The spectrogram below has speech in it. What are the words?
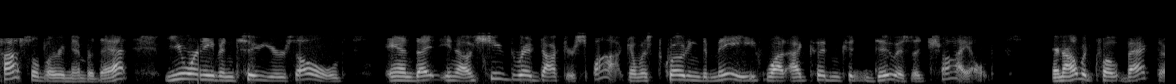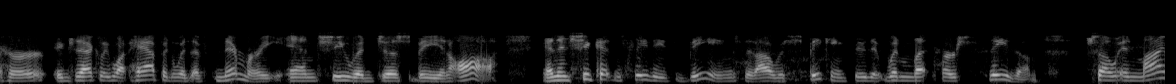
possibly remember that. You weren't even two years old. And they, you know, she read Dr. Spock and was quoting to me what I could and couldn't do as a child. And I would quote back to her exactly what happened with a memory, and she would just be in awe. And then she couldn't see these beings that I was speaking to that wouldn't let her see them. So in my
